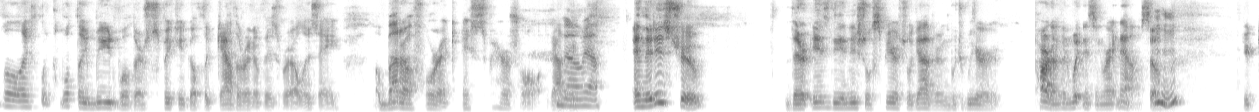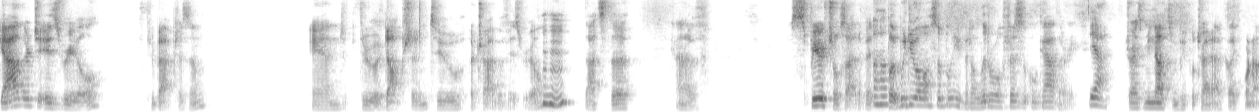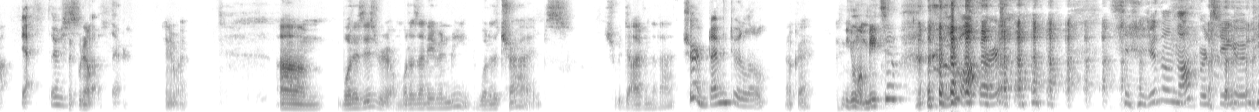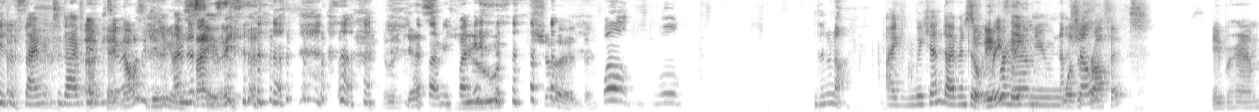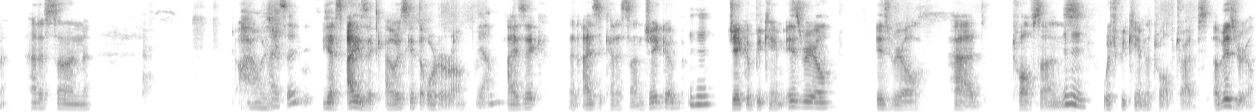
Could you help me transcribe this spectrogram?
well i think what they mean when they're speaking of the gathering of israel is a, a metaphoric a spiritual gathering No, yeah. and it is true there is the initial spiritual gathering which we are part of and witnessing right now so Mhm. you're gathered to israel through baptism and through adoption to a tribe of israel Mhm. that's the kind of spiritual side of it Uh-huh. but we do also believe in a literal physical gathering Yeah. drives me nuts when people try to act like we're not. Yeah. There's Like we don't- both there. Anyway, um, what is Israel? What does that even mean? What are the tribes? Should we dive into that? Sure. Dive into it a little. Okay. You want me to? You offered. You're the one offered, you're giving me an assignment to dive into okay, no, I wasn't giving you an I'm just assignment. teasing. You're like, yes, thought it'd be funny. you should. well, well, I don't know. I we can dive into so it briefly. Abraham Can you was a nutshell? prophet. Abraham had a son. I always Isaac. yes, Isaac. I always get the order wrong. Yeah. Isaac. Then Isaac had a son, Jacob. Mhm. Jacob became Israel. Israel had 12 sons, Mhm. which became the 12 tribes of Israel.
